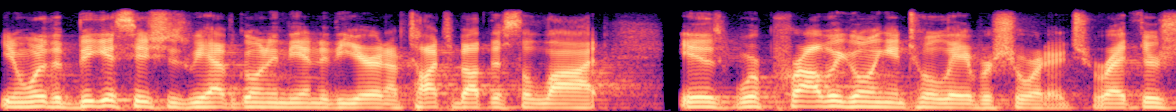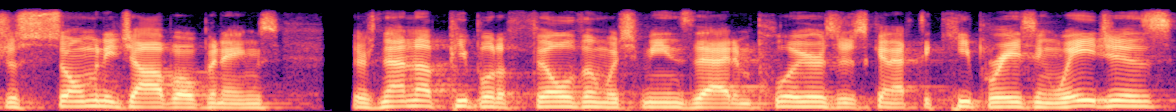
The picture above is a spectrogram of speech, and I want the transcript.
You know, one of the biggest issues we have going in the end of the year, and I've talked about this a lot, is we're probably going into a labor shortage, right? There's just so many job openings. There's not enough people to fill them, which means that employers are just going to have to keep raising wages,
